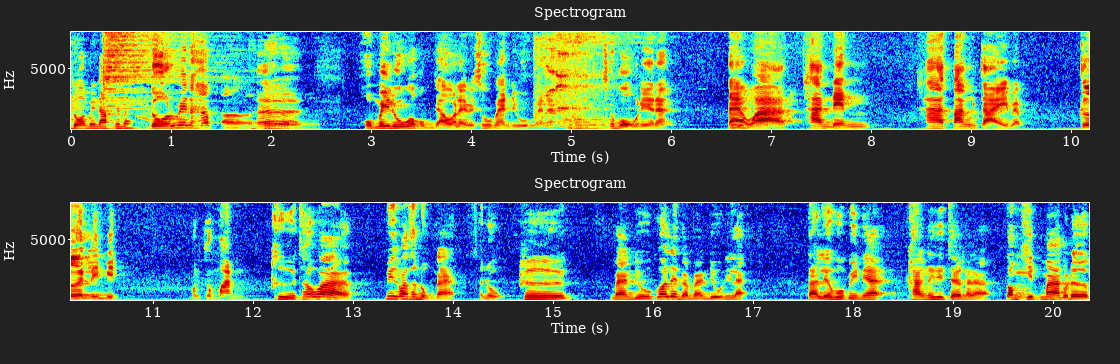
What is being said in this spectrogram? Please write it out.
โดนไม่นับใช่ไหมโดนไหมนะครับ เออ เออ ผมไม่รู้ว่าผมจะเอาอะไรไปสู้แมนยูเหมือนกันนะ ชั่วโมงนี้นะ แต่ว่าถ้าเน้นถ้าตั้งใจแบบเกินลิมิต มันก็มันคือถ้าว่าพี่ว่าสนุกนะ สนุก คือแมนยูก็เล่นแบบแมนยูนี่แหละ แต่ลิเวอร์พูลปีเนี้ย ครั้งนี้ที่เจอกันอะต้องอืมคิดมากกว่าเดิม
